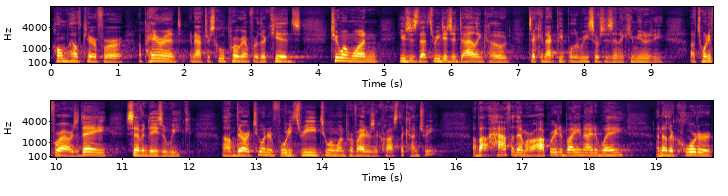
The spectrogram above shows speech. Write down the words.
home health care for a parent, an after school program for their kids. 211 uses that three digit dialing code to connect people to resources in a community uh, 24 hours a day, seven days a week. Um, there are 243 211 providers across the country. About half of them are operated by United Way, another quarter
